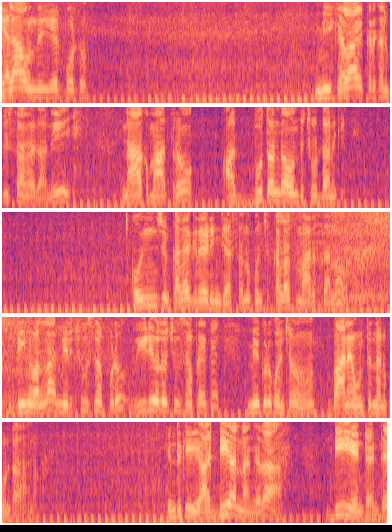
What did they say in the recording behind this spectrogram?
ఎలా ఉంది ఎయిర్పోర్టు? మీకు ఎలా ఇక్కడ కనిపిస్తుందో కానీ నాకు మాత్రం అద్భుతంగా ఉంది చూడ్డానికి. కొంచెం కలర్ గ్రేడింగ్ చేస్తాను కొంచెం కలర్స్ మారుస్తాను. దీనివల్ల మీరు చూసినప్పుడు వీడియోలో చూసినప్పుడు అయితే మీకు కూడా కొంచెం బాగానే ఉంటుంది అనుకుంటాను ఇందుకీ ఆ డి అన్నాను కదా డి ఏంటంటే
